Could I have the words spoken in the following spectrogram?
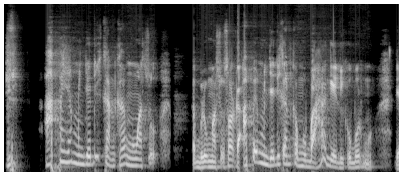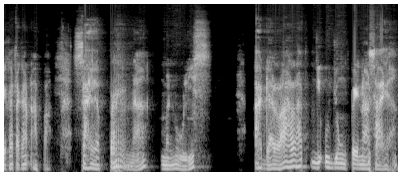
Jadi, apa yang menjadikan kamu masuk belum masuk surga. Apa yang menjadikan kamu bahagia di kuburmu? Dia katakan apa? Saya pernah menulis ada lalat di ujung pena saya.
